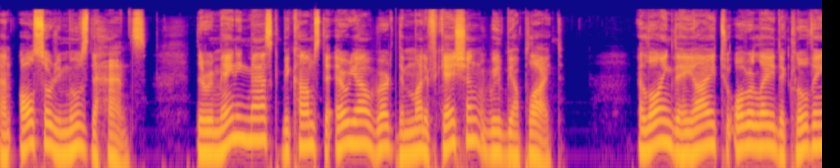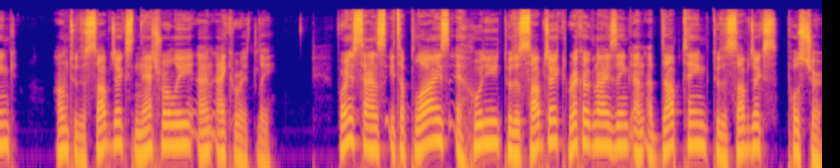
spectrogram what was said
and also removes the hands. The remaining mask becomes the area where the modification will be applied, allowing the AI to overlay the clothing onto the subjects naturally and accurately. For instance, it applies a hoodie to the subject, recognizing and adapting to the subject's posture,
